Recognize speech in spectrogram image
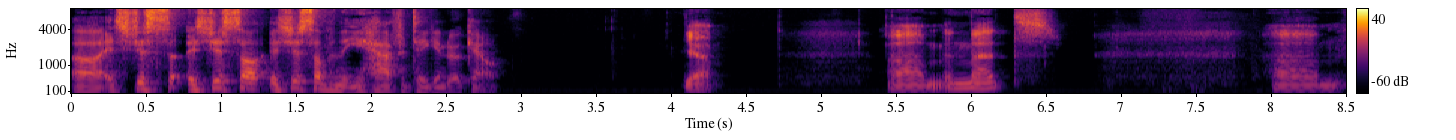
uh, it's just it's just it's just something that you have to take into account. Yeah, um, and that's um,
